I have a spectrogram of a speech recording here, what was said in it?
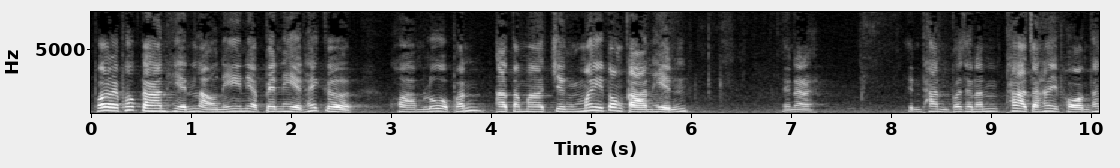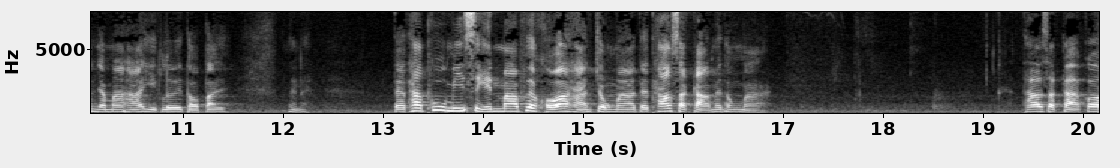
เพราะอะไรเพราะการเห็นเหล่านี้เนี่ยเป็นเหตุให้เกิดความโลภเพราะอาตมาจึงไม่ต้องการเห็นเห็นอะไร เห็นท่าน เพราะฉะนั้นถ้าจะให้พรท่านอย่ามาหาอีกเลยต่อไปเนี่ยนะแต่ถ้าผู้มีศีลมาเพื่อขออาหารจงมา แต่เท้าสักกะไม่ต้องมา เท้าสักกะก็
